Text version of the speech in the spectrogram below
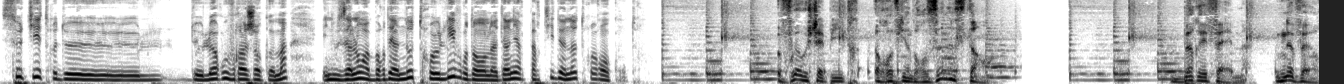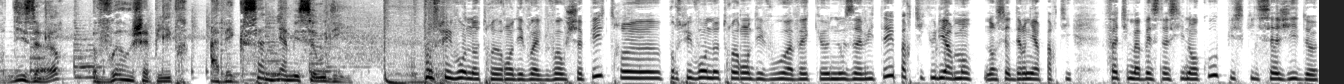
sous-titre de, de leur ouvrage en commun. Et nous allons aborder un autre livre dans la dernière partie de notre rencontre. Voix au chapitre revient dans un instant. Beurre FM, 9h, 10h, Voix au chapitre avec Samia Messaoudi. Poursuivons notre rendez-vous avec Voix au chapitre. Euh, poursuivons notre rendez-vous avec euh, nos invités, particulièrement dans cette dernière partie, Fatima Besnassinankou, puisqu'il s'agit de,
